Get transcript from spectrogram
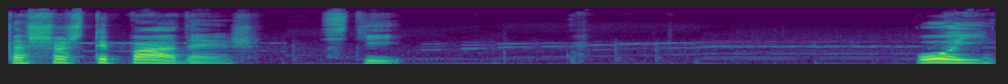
Та що ж ти падаєш? Стій. Ой,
